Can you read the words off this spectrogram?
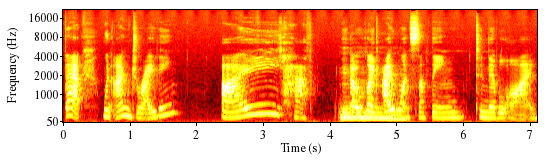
that. When I'm driving, I have you know, like I Mm. want something to nibble on.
